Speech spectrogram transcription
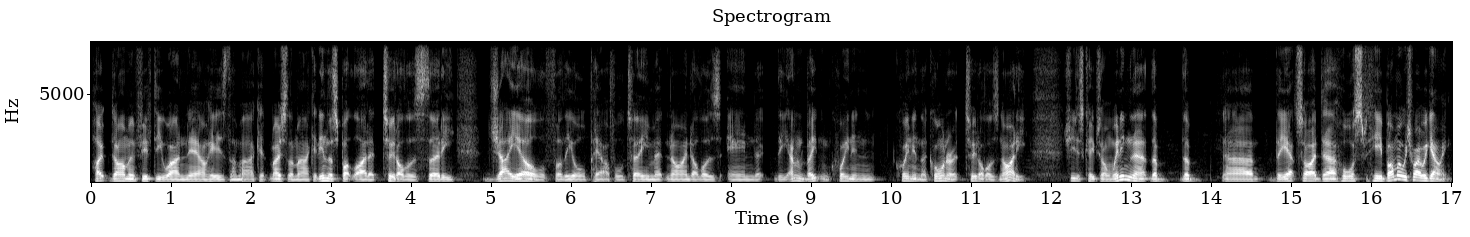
Hope Diamond fifty one. Now here's the market. Most of the market in the spotlight at two dollars thirty. JL for the all powerful team at nine dollars, and the unbeaten Queen in Queen in the corner at two dollars ninety. She just keeps on winning. The the the uh, the outside uh, horse here, Bomber. Which way are we going?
